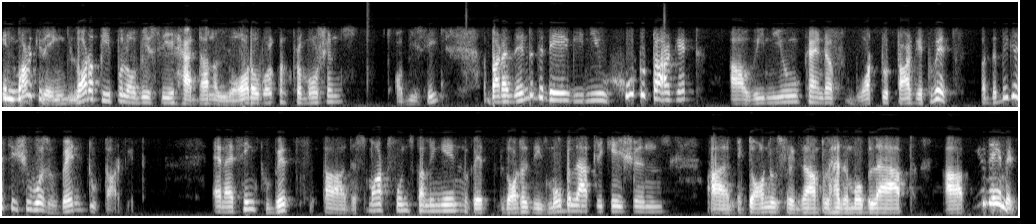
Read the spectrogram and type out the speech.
in marketing, a lot of people obviously had done a lot of work on promotions obviously. But at the end of the day, we knew who to target. Uh, we knew kind of what to target with. But the biggest issue was when to target. And I think with uh, the smartphones coming in, with a lot of these mobile applications, uh, McDonald's, for example, has a mobile app. Uh, you name it.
